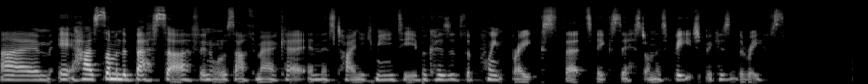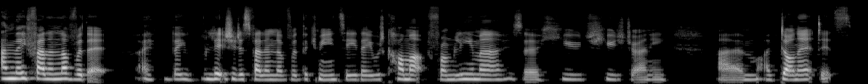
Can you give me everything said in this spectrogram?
Um, it has some of the best surf in all of South America in this tiny community because of the point breaks that exist on this beach because of the reefs and they fell in love with it. I, they literally just fell in love with the community. They would come up from Lima. It's a huge, huge journey. Um, I've done it. It's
